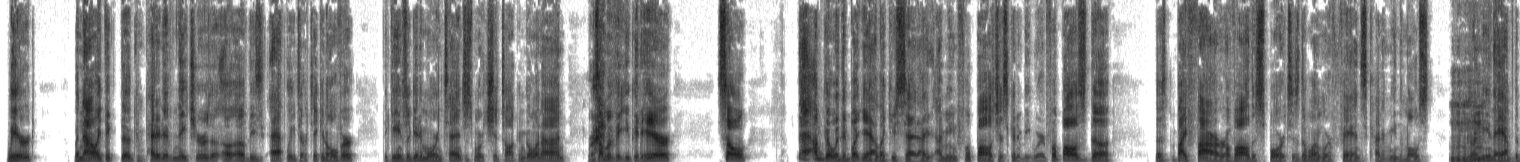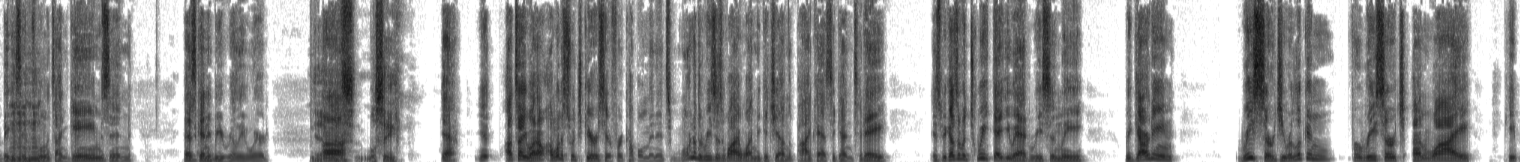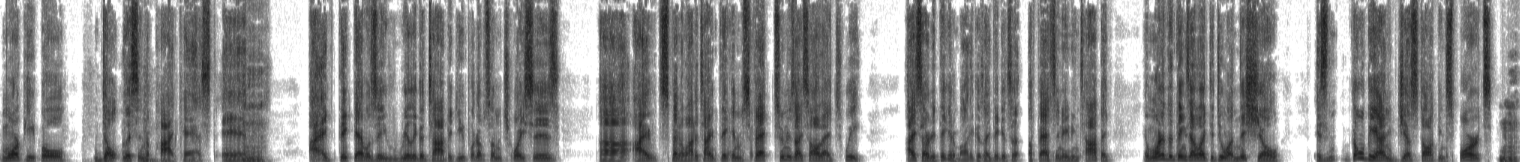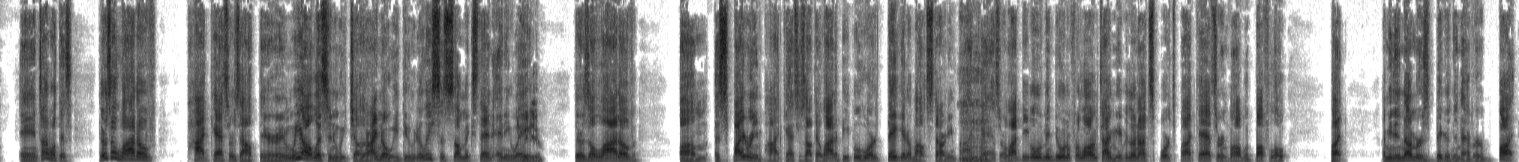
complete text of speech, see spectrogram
weird. But now I think the competitive nature of, of these athletes are taking over. The games are getting more intense. There's more shit talking going on. Right. Some of it you could hear. So Yeah, I'm good with it. But yeah, like you said, I, I mean, football is just going to be weird. Football's the, the, by far of all the sports, is the one where fans kind of mean the most. You know what I Mhm. mean? They have the biggest Mhm. influence on games, and that's going to be really weird. Yeah, Uh, we'll see. Yeah, I'll tell you what, I, I want to switch gears here for a couple minutes. One of the reasons why I wanted to get you on the podcast again today is because of a tweet that you had recently regarding research. You were looking for research on why pe- more people don't listen to podcasts. And Mhm. I think that was a really good topic. You put up some choices. Uh, I spent a lot of time thinking. In fact, as soon as I saw that tweet, I started thinking about it because I think it's a, a fascinating topic. And one of the things I like to do on this show is go beyond just talking sports Mhm. and talk about this. There's a lot of podcasters out there, and we all listen to each other. I know we do, at least to some extent anyway there's a lot of um, aspiring podcasters out there. A lot of people who are thinking about starting Mhm. podcasts, or a lot of people who've been doing it for a long time. Maybe they're not sports podcasts or involved with Buffalo, but I mean the number is bigger than ever. But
